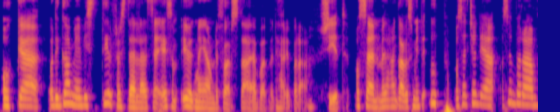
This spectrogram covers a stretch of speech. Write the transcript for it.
Och, eh, och det gav mig en viss tillfredsställelse. Jag liksom ögnade igenom det första, jag bara, men det här är bara shit. Och sen, men han gav liksom inte upp. Och sen kände jag, och sen bara,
